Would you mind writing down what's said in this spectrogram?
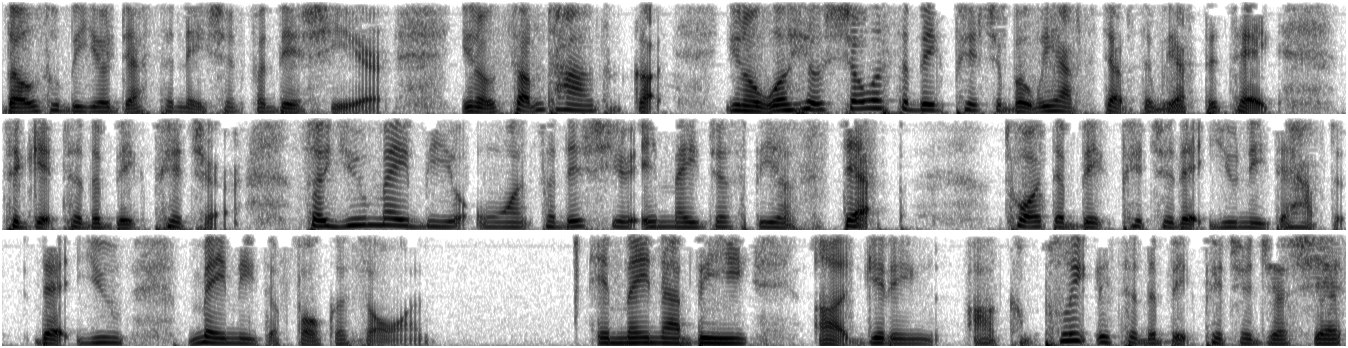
Those will be your destination for this year. You know, sometimes God, you know, well, He'll show us the big picture, but we have steps that we have to take to get to the big picture. So you may be on for this year. It may just be a step toward the big picture that you need to have to that you may need to focus on. It may not be uh, getting uh, completely to the big picture just yet.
